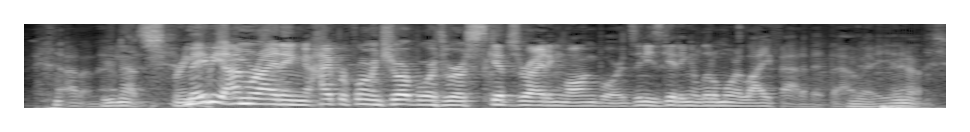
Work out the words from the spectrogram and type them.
I don't know. You're not springing. Maybe I'm riding high performance short boards where Skip's riding long boards, and he's getting a little more life out of it that way. You know? knows?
